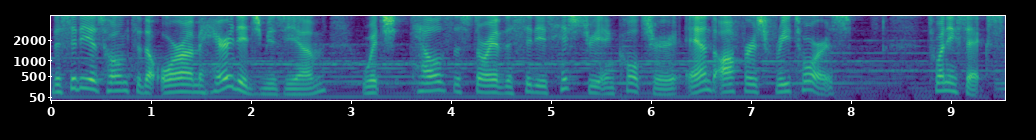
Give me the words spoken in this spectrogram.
The city is home to the Orem Heritage Museum, which tells the story of the city's history and culture and offers free tours. 26.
